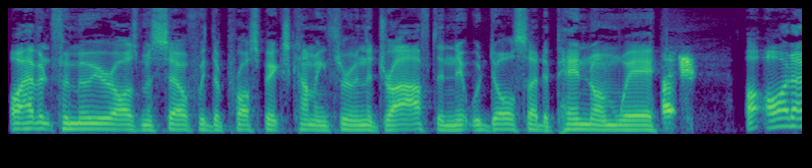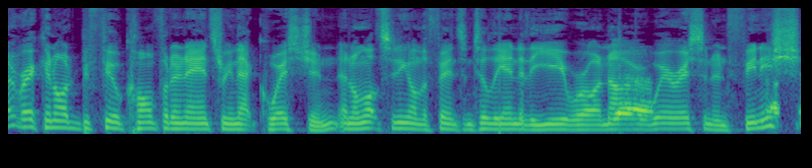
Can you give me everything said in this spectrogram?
I haven't familiarised myself with the prospects coming through in the draft, and it would also depend on where. I, don't reckon I'd feel confident answering that question, and I'm not sitting on the fence until the end of the year where I know yeah. where Essendon finish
